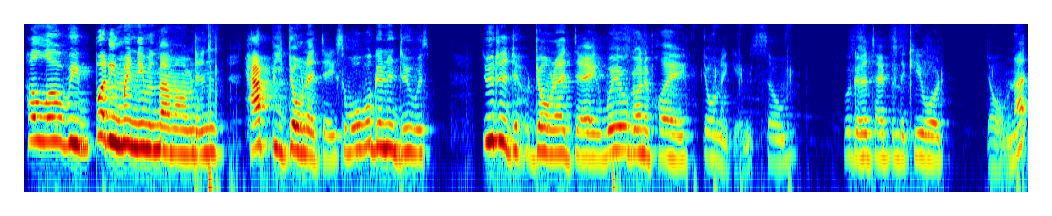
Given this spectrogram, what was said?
Hello everybody, my name is Matt Mohammed and happy Donut Day. So what we're gonna do is due to Donut Day, we're gonna play donut games. So we're gonna type in the keyword donut.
